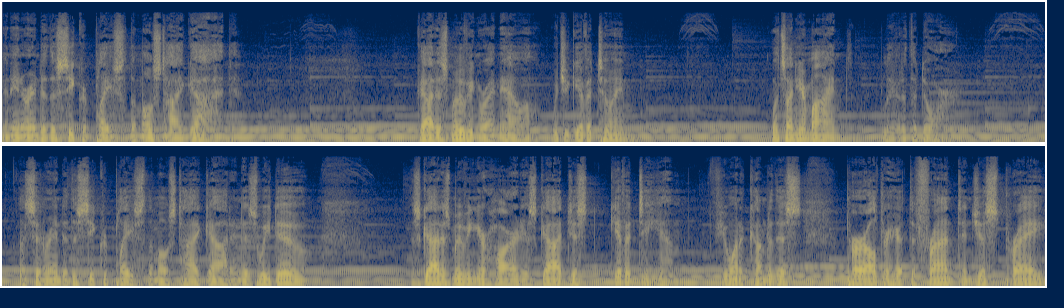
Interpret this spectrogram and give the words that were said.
and enter into the secret place of the Most High God. God is moving right now. Would you give it to him? What's on your mind? Leave it at the door. Let's enter into the secret place of the Most High God. And as we do, as God is moving your heart, as God, just give it to him. If you want to come to this prayer altar here at the front and just pray.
